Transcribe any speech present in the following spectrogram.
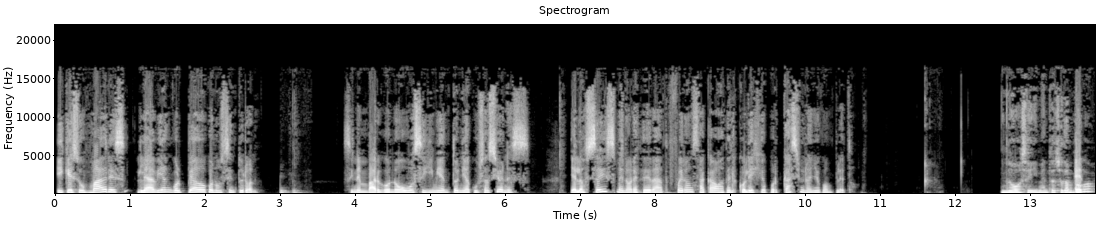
Y que sus madres le habían golpeado con un cinturón. Sin embargo, no hubo seguimiento ni acusaciones, y a los seis menores de edad fueron sacados del colegio por casi un año completo. ¿No hubo seguimiento eso tampoco?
